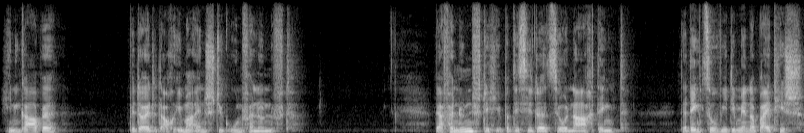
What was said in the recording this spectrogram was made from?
Hingabe bedeutet auch immer ein Stück Unvernunft. Wer vernünftig über die Situation nachdenkt, der denkt so wie die Männer bei Tisch.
